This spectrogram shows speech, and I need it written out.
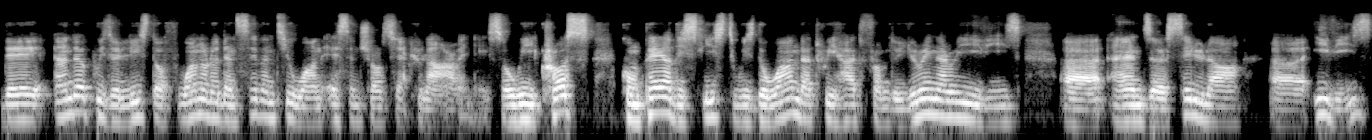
they end up with a list of 171 essential circular RNA. So we cross compare this list with the one that we had from the urinary EVs uh, and the cellular uh, EVs.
